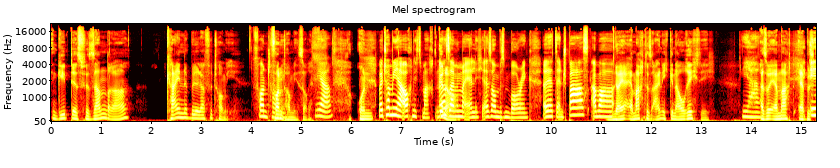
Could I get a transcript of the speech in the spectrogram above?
gibt es für Sandra keine Bilder für Tommy. Von Tommy. Von Tommy, sorry. Ja, Und weil Tommy ja auch nichts macht, ne? Genau. Seien wir mal ehrlich. Er ist auch ein bisschen boring. Also er hat seinen Spaß, aber naja, er macht es eigentlich genau richtig. Ja. Also er macht, er besteht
